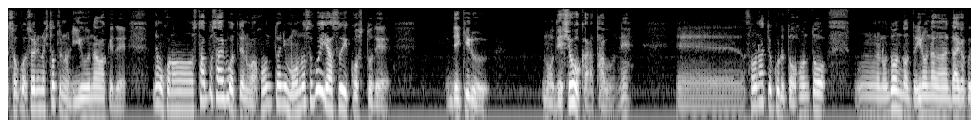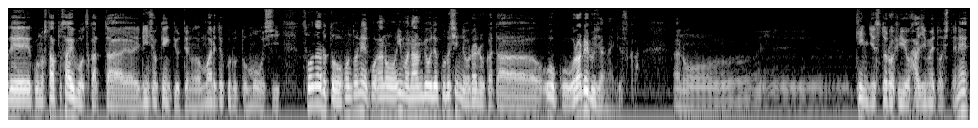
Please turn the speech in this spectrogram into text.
そこ、それの一つの理由なわけで。でもこのスタップ細胞っていうのは本当にものすごい安いコストでできるのでしょうから、多分ね。えー、そうなってくると、本当、うん、あの、どんどんといろんな大学で、このスタップ細胞を使った臨床研究っていうのが生まれてくると思うし、そうなると、本当ね、あの、今難病で苦しんでおられる方、多くおられるじゃないですか。あの、筋ジストロフィーをはじめとしてね。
